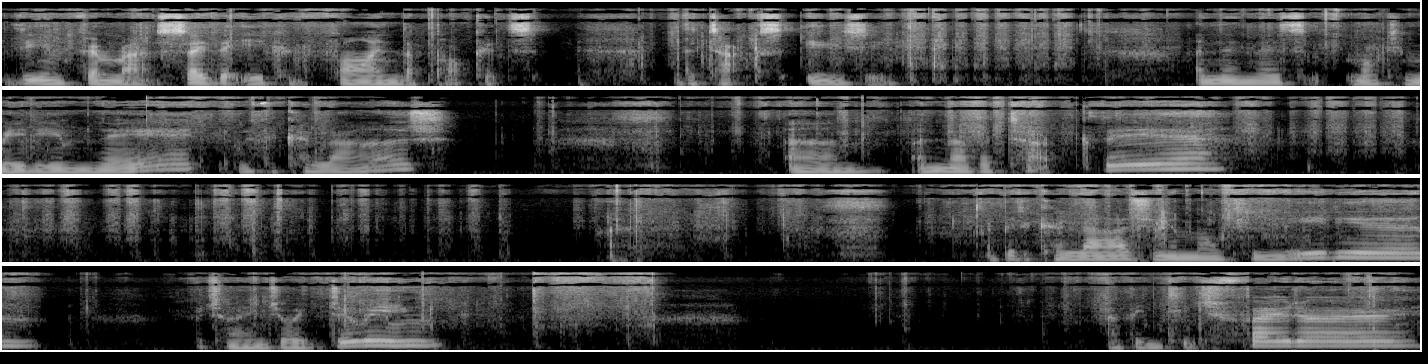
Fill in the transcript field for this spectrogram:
the ephemera so that you can find the pockets, the tucks easy. And then there's multi-medium there with the collage. Um, another tuck there. A bit of collage in a multi-medium, which I enjoy doing. A vintage photo,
